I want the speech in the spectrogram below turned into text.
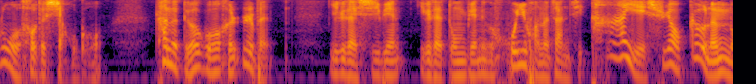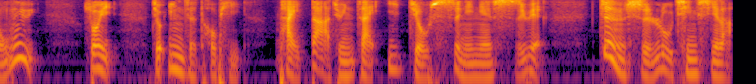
落后的小国。看着德国和日本，一个在西边，一个在东边，那个辉煌的战绩，他也需要个人荣誉，所以就硬着头皮派大军在一九四零年十月正式入侵希腊。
